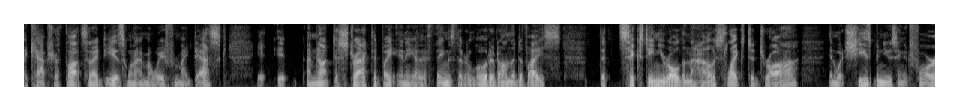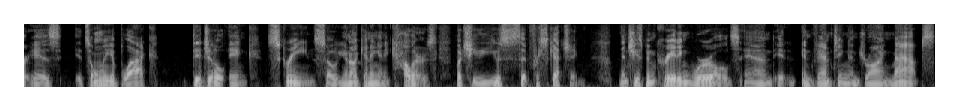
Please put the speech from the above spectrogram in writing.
I capture thoughts and ideas when I'm away from my desk. It, it, I'm not distracted by any other things that are loaded on the device. The 16 year old in the house likes to draw, and what she's been using it for is it's only a black digital ink screen, so you're not getting any colors, but she uses it for sketching. And she's been creating worlds and it, inventing and drawing maps.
